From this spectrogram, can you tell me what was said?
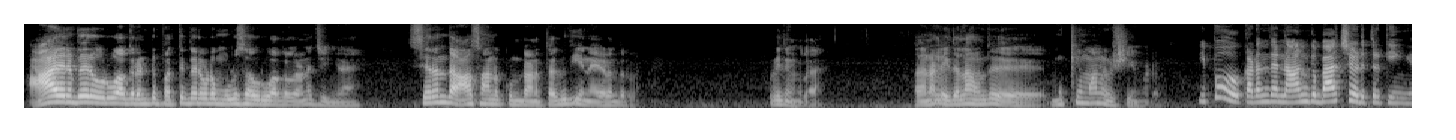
ஆயிரம் பேரை உருவாக்குறன்ட்டு பத்து பேரோட முழுசாக உருவாக்கலான்னு வச்சுக்கங்களேன். சிறந்த ஆசானுக்கு உண்டான தகுதியை நான் இழந்துருவேன். புரியுதுங்களா? அதனால் இதெல்லாம் வந்து முக்கியமான விஷயம் மேடம். இப்போ கடந்த நான்கு பேட்ச் எடுத்திருக்கீங்க.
